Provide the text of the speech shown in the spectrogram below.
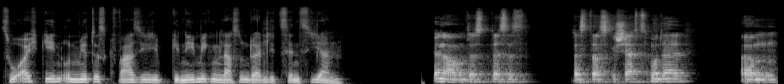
zu euch gehen und mir das quasi genehmigen lassen oder lizenzieren. Genau, das, das ist das, ist das Geschäftsmodell, ähm,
